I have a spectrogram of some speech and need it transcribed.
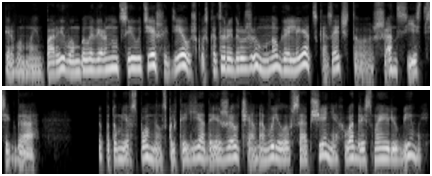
Первым моим порывом было вернуться и утешить девушку, с которой дружил много лет, сказать, что шанс есть всегда. А потом я вспомнил, сколько яда и желчи она вылила в сообщениях в адрес моей любимой,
